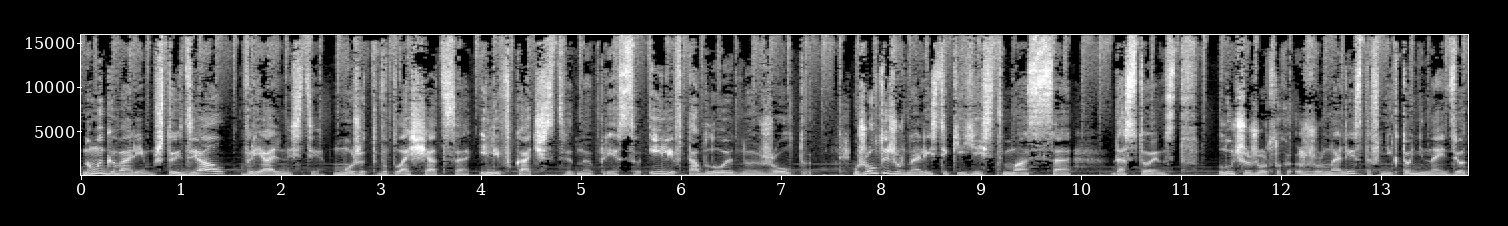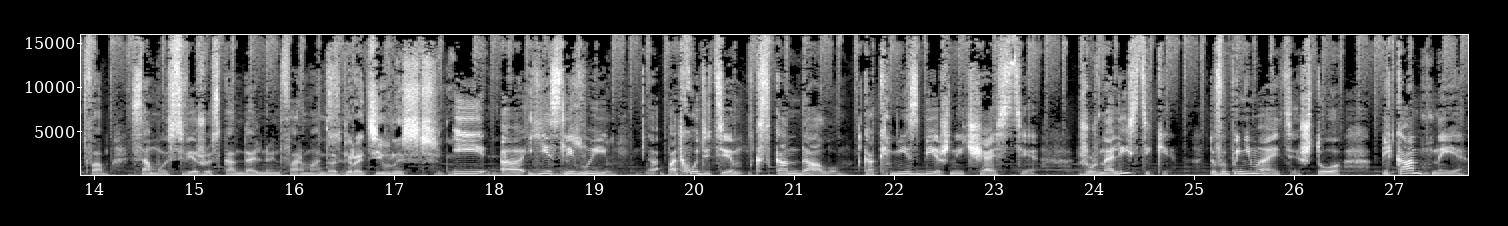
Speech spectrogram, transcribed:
Но мы говорим, что идеал в реальности может воплощаться или в качественную прессу, или в таблоидную желтую. У желтой журналистики есть масса достоинств. Лучше желтых журналистов никто не найдет вам самую свежую скандальную информацию. Да, оперативность. И а, если безумная. вы подходите к скандалу как к неизбежной части журналистики, то вы понимаете, что пикантные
